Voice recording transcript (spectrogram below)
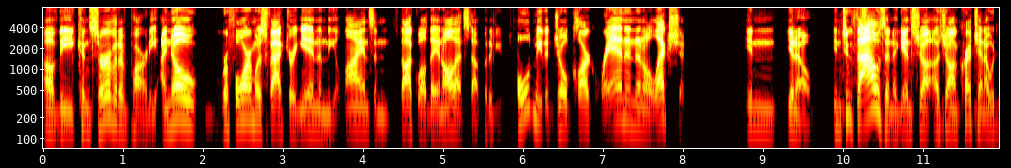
of the conservative party. I know reform was factoring in and the alliance and Stockwell Day and all that stuff, but if you told me that Joe Clark ran in an election in, you know, in 2000 against John uh, Jean Chrétien, I would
